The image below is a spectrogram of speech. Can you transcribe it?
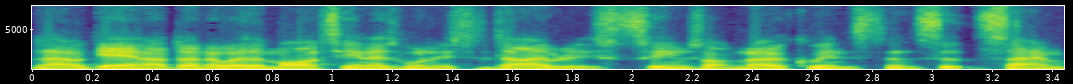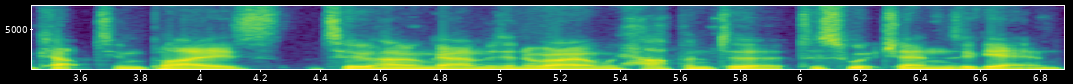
Now, again, I don't know whether Martinez won it today, but it seems like no coincidence that the same captain plays two home games in a row and we happen to, to switch ends again.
